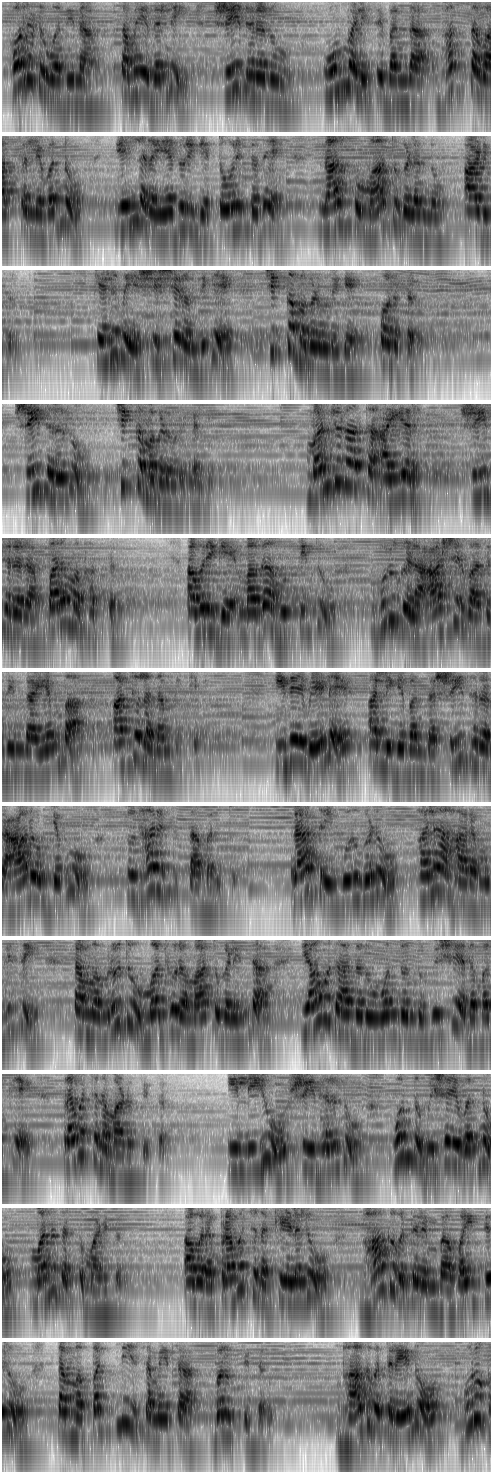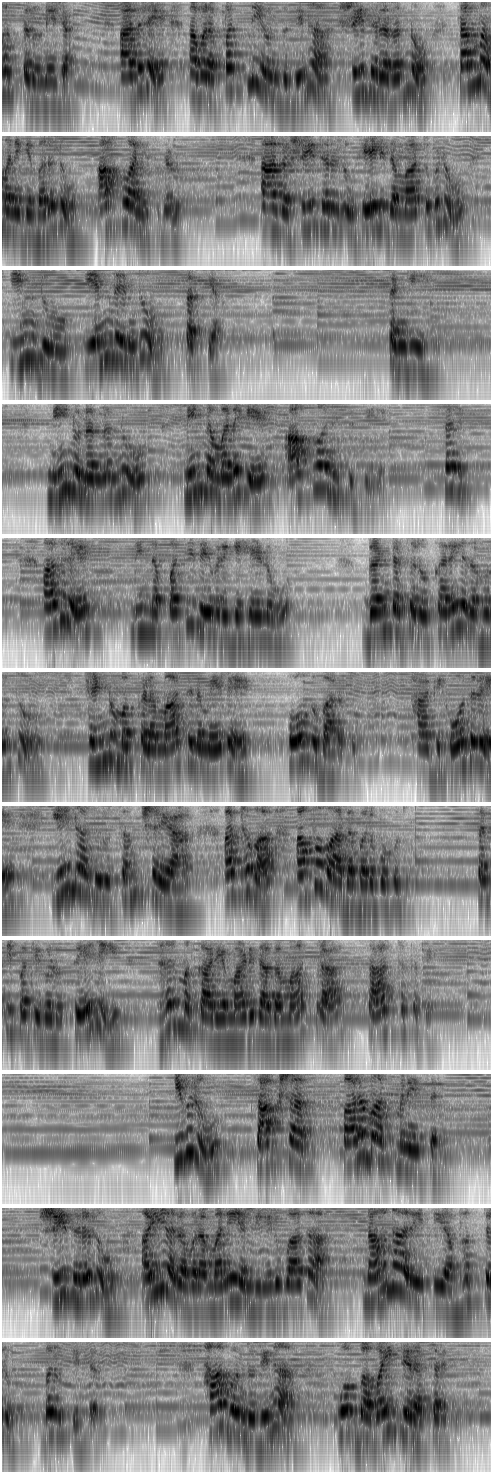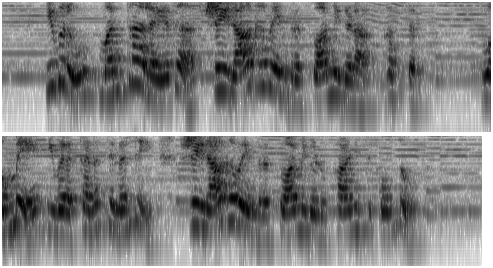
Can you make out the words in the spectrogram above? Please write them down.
ಹೊರಡುವ ದಿನ ಸಮಯದಲ್ಲಿ ಶ್ರೀಧರರು ಉಮ್ಮಳಿಸಿ ಬಂದ ಭಕ್ತ ವಾತ್ಸಲ್ಯವನ್ನು ಎಲ್ಲರ ಎದುರಿಗೆ ತೋರಿಸದೆ ನಾಲ್ಕು ಮಾತುಗಳನ್ನು ಆಡಿದರು. ಕೆಲವೇ ಶಿಷ್ಯರೊಂದಿಗೆ ಚಿಕ್ಕಮಗಳೂರಿಗೆ ಹೊರಟರು. ಶ್ರೀಧರರು ಚಿಕ್ಕಮಗಳೂರಿನಲ್ಲಿ. ಮಂಜುನಾಥ ಅಯ್ಯರ್ ಶ್ರೀಧರರ ಪರಮ ಭಕ್ತರು. ಅವರಿಗೆ ಮಗ ಹುಟ್ಟಿದ್ದು ಗುರುಗಳ ಆಶೀರ್ವಾದದಿಂದ ಎಂಬ ಅಚಲ ನಂಬಿಕೆ. ಇದೇ ವೇಳೆ ಅಲ್ಲಿಗೆ ಬಂದ ಶ್ರೀಧರರ ಆರೋಗ್ಯವು ಸುಧಾರಿಸುತ್ತಾ ಬಂತು. ರಾತ್ರಿ ಗುರುಗಳು ಫಲಾಹಾರ ಮುಗಿಸಿ ತಮ್ಮ ಮೃದು ಮಧುರ ಮಾತುಗಳಿಂದ ಯಾವುದಾದರೂ ಒಂದೊಂದು ವಿಷಯದ ಬಗ್ಗೆ ಪ್ರವಚನ ಮಾಡುತ್ತಿದ್ದರು. ಇಲ್ಲಿಯೂ ಶ್ರೀಧರರು ಒಂದು ವಿಷಯವನ್ನು ಮನದಟ್ಟು ಮಾಡಿದರು. ಅವರ ಪ್ರವಚನ ಕೇಳಲು ಭಾಗವತರೆಂಬ ವೈದ್ಯರು ತಮ್ಮ ಪತ್ನಿ ಸಮೇತ ಬರುತ್ತಿದ್ದರು. ಭಾಗವತರೇನೋ ಗುರುಭಕ್ತರು ನಿಜ. ಆದರೆ ಅವರ ಪತ್ನಿಯೊಂದು ದಿನ ಶ್ರೀಧರರನ್ನು ತಮ್ಮ ಮನೆಗೆ ಬರಲು ಆಹ್ವಾನಿಸಿದಳು. ಆಗ ಶ್ರೀಧರರು ಹೇಳಿದ ಮಾತುಗಳು ಇಂದು ಎಂದೆಂದು ಸತ್ಯ. ತಂಗಿ, ನೀನು ನನ್ನನ್ನು ನಿನ್ನ ಮನೆಗೆ ಆಹ್ವಾನಿಸಿದ್ದೀಯೆ. ಸರಿ, ಆದರೆ ನಿನ್ನ ಪತಿದೇವರಿಗೆ ಹೇಳು. ಗಂಡಸರು ಕರೆಯದ ಹೊರತು ಹೆಣ್ಣು ಮಕ್ಕಳ ಮಾತಿನ ಮೇಲೆ ಹೋಗಬಾರದು. ಹಾಗೆ ಹೋದರೆ ಏನಾದರೂ ಸಂಶಯ ಅಥವಾ ಅಪವಾದ ಬರಬಹುದು. ಸತಿಪತಿಗಳು ಸೇರಿ ಧರ್ಮ ಕಾರ್ಯ ಮಾಡಿದಾಗ ಮಾತ್ರ ಸಾರ್ಥಕತೆ. ಇವರು ಸಾಕ್ಷಾತ್ ಪರಮಾತ್ಮನೇ ಸರಿ. ಶ್ರೀಧರರು ಅಯ್ಯರವರ ಮನೆಯಲ್ಲಿ ಇರುವಾಗ ನಾನಾ ರೀತಿಯ ಭಕ್ತರು ಬರುತ್ತಿದ್ದರು. ಹಾಗೊಂದು ದಿನ ಒಬ್ಬ ವೈದ್ಯರ ಸರತಿ ಇವರು ಮಂತ್ರಾಲಯದ ಶ್ರೀ ರಾಘವೇಂದ್ರ ಸ್ವಾಮಿಗಳ ಭಕ್ತರು. ಒಮ್ಮೆ ಇವರ ಕನಸಿನಲ್ಲಿ ಶ್ರೀ ರಾಘವೇಂದ್ರ ಸ್ವಾಮಿಗಳು ಕಾಣಿಸಿಕೊಂಡು,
